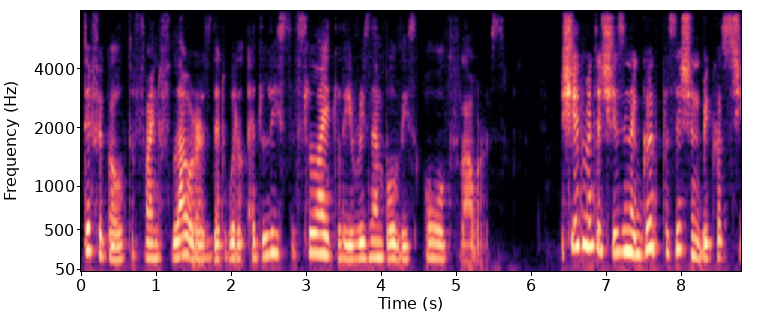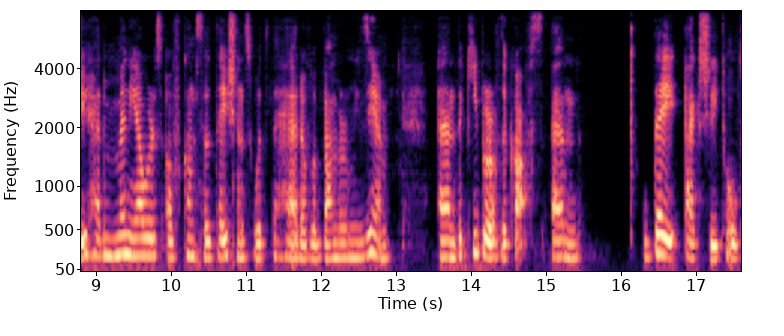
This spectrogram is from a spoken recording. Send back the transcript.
difficult to find flowers that will at least slightly resemble these old flowers. She admitted she's in a good position because she had many hours of consultations with the head of the Bamber Museum and the keeper of the cuffs, and they actually told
